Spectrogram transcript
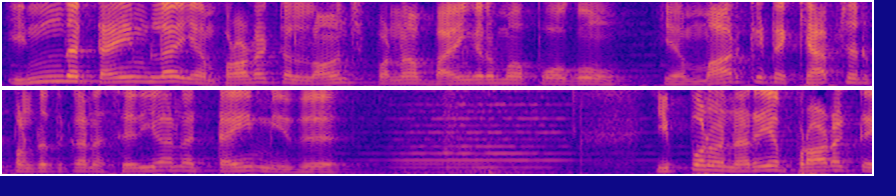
இந்த டைமில் என் ப்ராடக்டை லான்ச் பண்ணால் பயங்கரமாக போகும். என் மார்க்கெட்டை கேப்சர் பண்ணுறதுக்கான சரியான டைம் இது. இப்போ நான் நிறைய ப்ராடக்ட்டை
